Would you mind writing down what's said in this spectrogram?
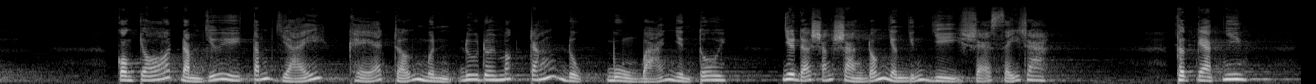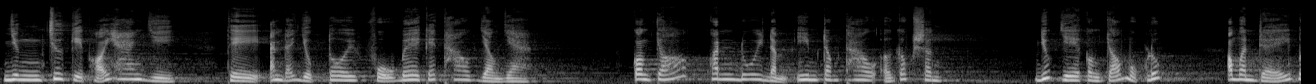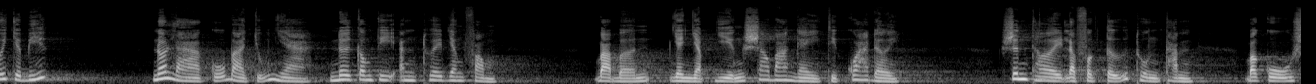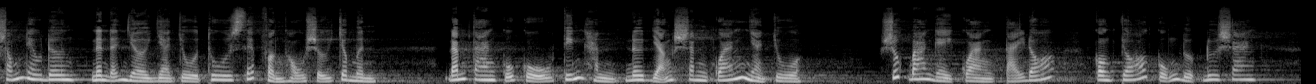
Con chó nằm dưới tấm vải khẽ trở mình, đưa đôi mắt trắng đục, buồn bã nhìn tôi, như đã sẵn sàng đón nhận những gì sẽ xảy ra. Thật ngạc nhiên, nhưng chưa kịp hỏi han gì, thì anh đã dục tôi phụ bê cái thao vào nhà. Con chó khoanh đuôi nằm im trong thao ở góc sân. Vuốt ve con chó một lúc, ông anh rể mới cho biết, nó là của bà chủ nhà, nơi công ty anh thuê văn phòng. Bà bệnh và nhập viện sau ba ngày thì qua đời. Sinh thời là Phật tử thuần thành, bà cụ sống neo đơn nên đã nhờ nhà chùa thu xếp phần hậu sự cho mình. Đám tang của cụ tiến hành nơi giảng sanh quán nhà chùa. Suốt ba ngày quàng tại đó, con chó cũng được đưa sang.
